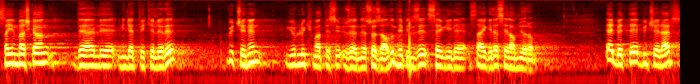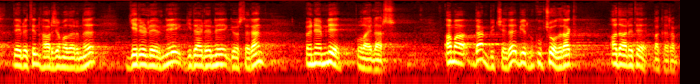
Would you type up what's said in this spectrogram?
Sayın Başkan, değerli milletvekilleri, bütçenin yürürlük maddesi üzerine söz aldım. Hepinizi sevgiyle, saygıyla selamlıyorum. Elbette bütçeler devletin harcamalarını, gelirlerini, giderlerini gösteren önemli olaylar. Ama ben bütçede bir hukukçu olarak adalete bakarım.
